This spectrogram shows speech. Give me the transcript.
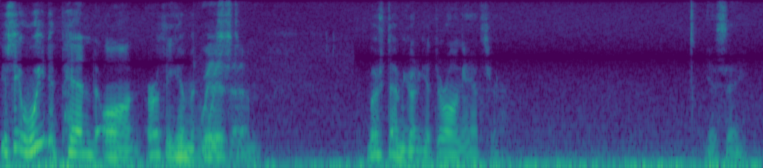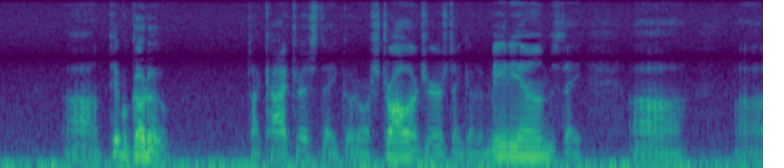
You see, we depend on earthly human wisdom. wisdom. Most of the time, you're going to get the wrong answer. You see, uh, people go to psychiatrists, they go to astrologers, they go to mediums, they uh, uh,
